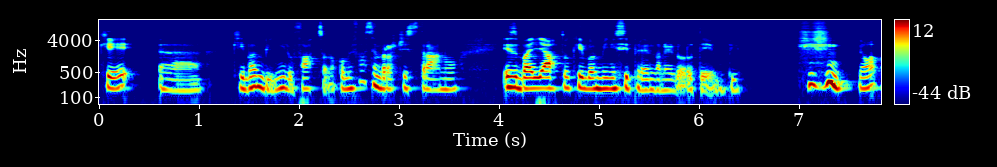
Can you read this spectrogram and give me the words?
che, eh, che i bambini lo facciano? Come fa a sembrarci strano e sbagliato che i bambini si prendano i loro tempi? no?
